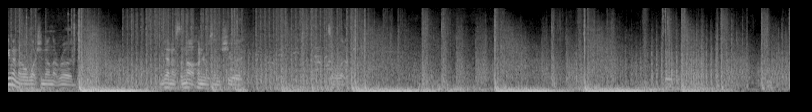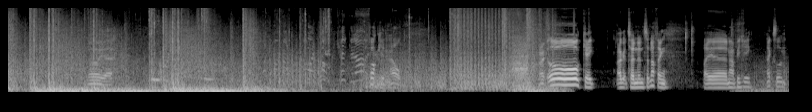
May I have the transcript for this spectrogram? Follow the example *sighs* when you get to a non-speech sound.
I'm watching down that road. To be honest, I'm not 100% sure. Let's. Oh yeah. Fucking hell. Alright, okay. I got turned into nothing RPG. Excellent.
